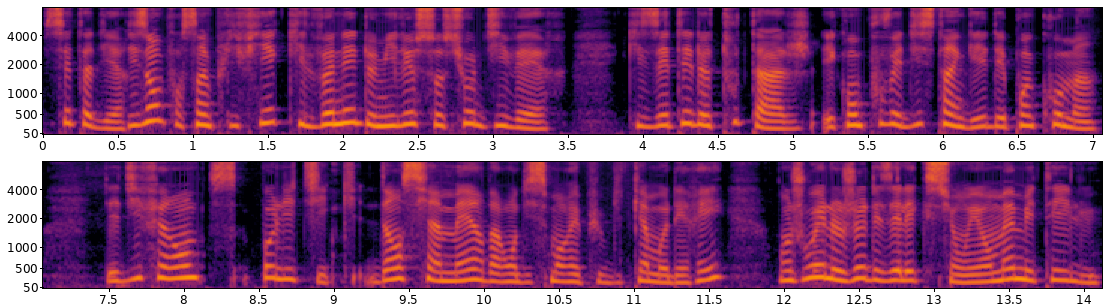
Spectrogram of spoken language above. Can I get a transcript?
C'est-à-dire, disons pour simplifier, qu'ils venaient de milieux sociaux divers, qu'ils étaient de tout âge, et qu'on pouvait distinguer des points communs, les différentes politiques d'anciens maires d'arrondissements républicains modérés ont joué le jeu des élections et ont même été élus.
